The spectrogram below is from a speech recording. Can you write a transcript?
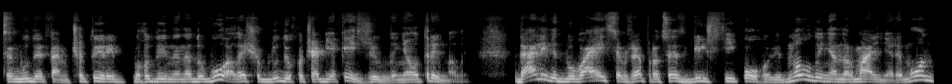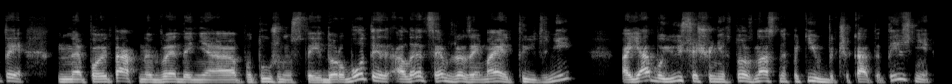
це буде там 4 години на добу, але щоб люди, хоча б якесь живлення отримали. Далі відбувається вже процес більш стійкого відновлення, нормальні ремонти, поетапне введення потужностей до роботи, але це вже займає тижні. А я боюся, що ніхто з нас не хотів би чекати тижні,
